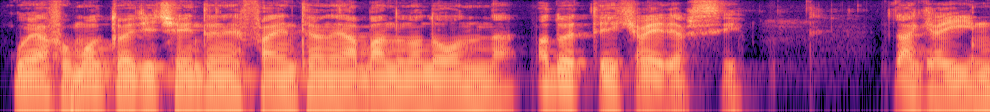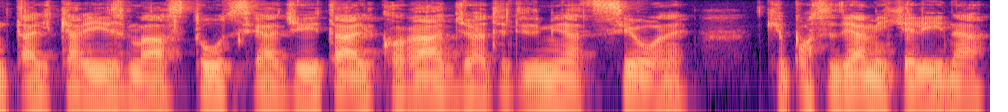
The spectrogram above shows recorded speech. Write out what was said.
Guerra fu molto reticente nel far entrare nella banda una donna, ma dovette credersi. La grinta, il carisma, l'astuzia, l'agilità, il coraggio, la determinazione che possedeva Michelina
